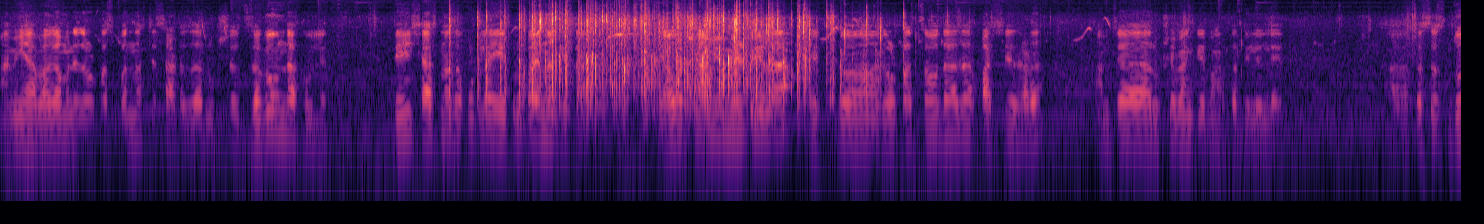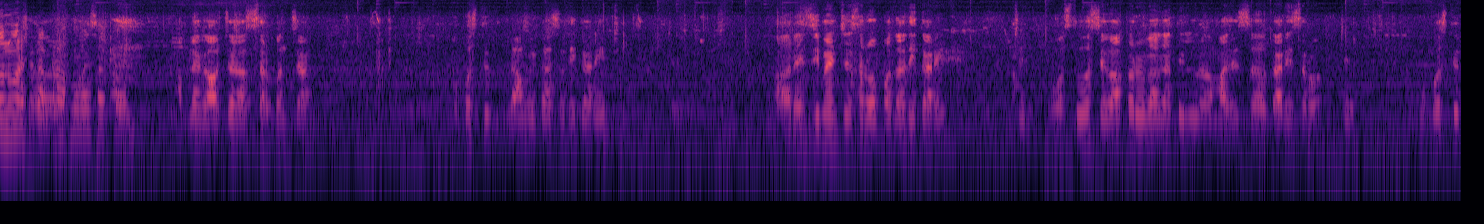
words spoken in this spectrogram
आम्ही या भागामध्ये जवळपास पन्नास ते साठ हजार वृक्ष जगवून दाखवलेत. तेही शासनाचा कुठलाही एक रुपया न घेता. यावर्षी आम्ही मिलिटरीला एक जवळपास चौदा हजार पाचशे झाडं आमच्या वृक्ष बँकेमार्फत दिलेले आहेत. तसंच दोन वर्ष डॉक्टर आपल्या गावच्या सरपंच उपस्थित ग्रामविकास अधिकारी रेजिमेंटचे सर्व पदाधिकारी वस्तू व सेवा कर विभागातील माझे सहकारी सर्व उपस्थित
